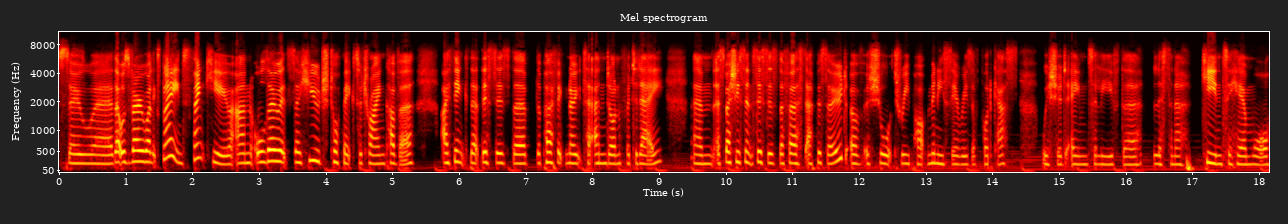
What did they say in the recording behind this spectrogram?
So uh, that was very well explained. Thank you. And although it's a huge topic to try and cover, I think that this is the, the perfect note to end on for today, um, especially since this is the first episode of a short three part mini series of podcasts. We should aim to leave the listener keen to hear more.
